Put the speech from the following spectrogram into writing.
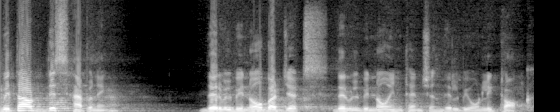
Without this happening, there will be no budgets, there will be no intention, there will be only talk.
